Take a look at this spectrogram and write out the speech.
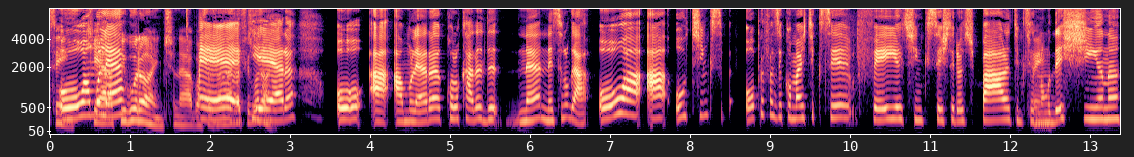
Sim, Ou a que era mulher- figurante, né? A gostosona É, era que figurante. era. Ou a, a mulher era colocada de- né, nesse lugar. Ou a, a- ou tinha que se- ou pra fazer comédia tinha que ser feia, tinha que ser estereotipada, tinha que ser Sim. nordestina.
